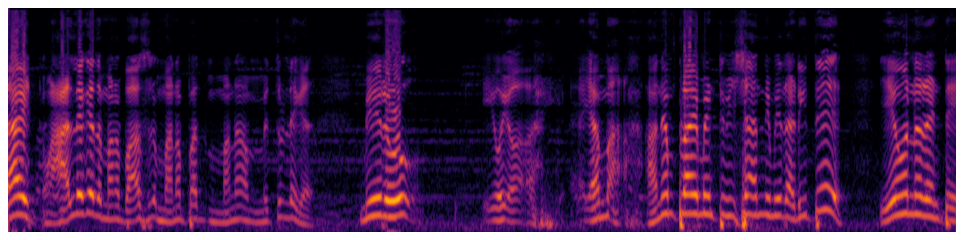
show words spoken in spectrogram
రైట్ వాళ్ళే కదా మన భాషలు మన పద్ మన మిత్రులే కదా. మీరు అన్ఎంప్లాయ్మెంట్ విషయాన్ని మీరు అడిగితే ఏమన్నారంటే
